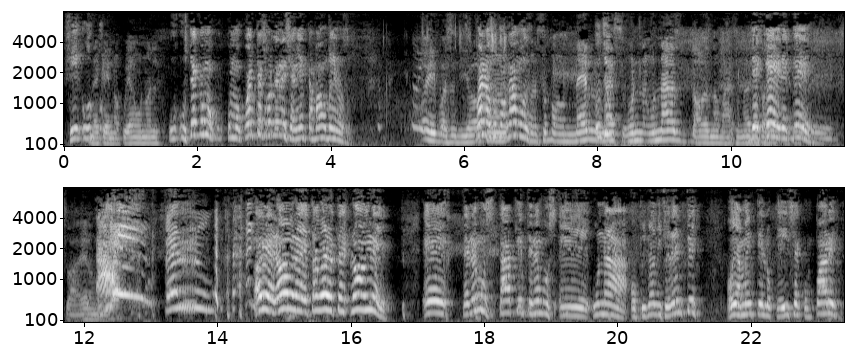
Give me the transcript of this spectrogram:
Sí, u- De que no cuida uno el... ¿Usted como, como cuántas órdenes se avienta, más o menos? Oye, pues yo... Bueno, como- supongamos. pues, suponer unas, un- unas dos nomás. unas ¿De dos qué? ¿De qué? de suadero, ¿no? ¡Ay, perro! Oye, no, hombre, está bueno. este- No, mire, eh, tenemos, cada quien tenemos eh, una opinión diferente. Obviamente lo que dice el compadre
